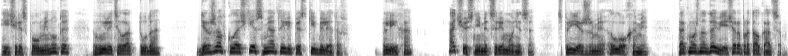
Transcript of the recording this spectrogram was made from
и через полминуты вылетела оттуда, держа в кулачке смятые лепестки билетов. Лихо. А чё с ними церемониться? С приезжими лохами. Так можно до вечера протолкаться.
